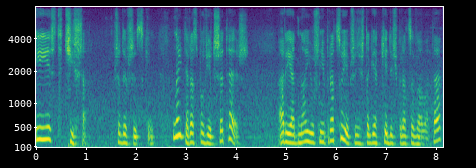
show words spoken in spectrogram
i jest cisza przede wszystkim. No i teraz powietrze też. Ariadna już nie pracuje przecież tak jak kiedyś pracowała, tak?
